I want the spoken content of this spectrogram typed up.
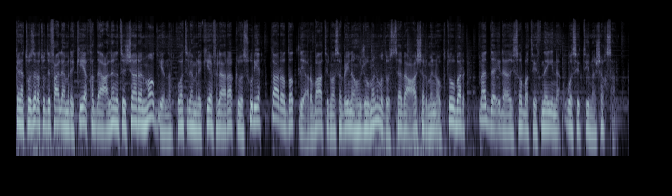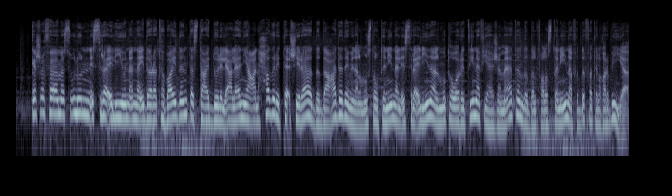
كانت وزارة الدفاع الأمريكية قد أعلنت الشهر الماضي أن القوات الأمريكية في العراق وسوريا تعرضت ل 74 هجوما منذ السابع عشر من أكتوبر ما أدى إلى إصابة 62 شخصا. كشف مسؤول إسرائيلي أن إدارة بايدن تستعد للإعلان عن حظر التأشيرات ضد عدد من المستوطنين الإسرائيليين المتورطين في هجمات ضد الفلسطينيين في الضفة الغربية.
